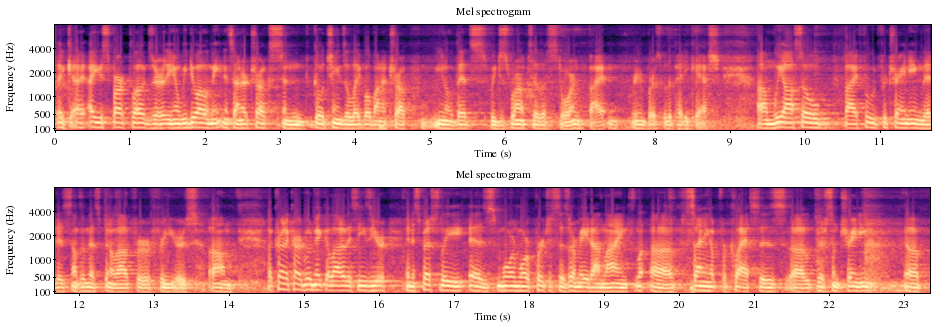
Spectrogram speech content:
like, I, I use spark plugs, or, you know, we do all the maintenance on our trucks and go change the light bulb on a truck. You know, that's, we just run up to the store and buy it and reimburse with a petty cash. Um, we also buy food for training, that is something that's been allowed for, for years. Um, a credit card would make a lot of this easier, and especially as more and more purchases are made online, uh, signing up for classes, uh, there's some training, uh,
